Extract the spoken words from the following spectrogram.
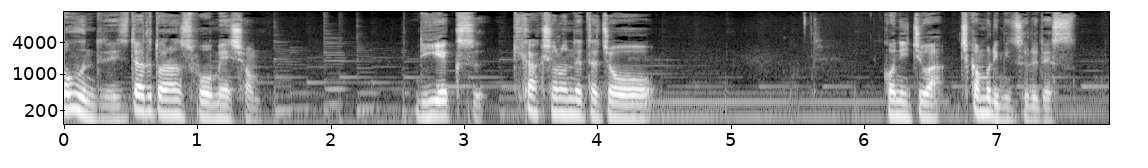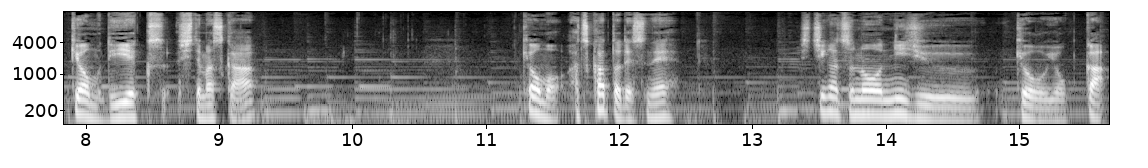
5分でデジタルトランスフォーメーション。DX 企画書のネタ帳。こんにちは近森光です。今日も DX してますか？今日も暑かったですね。7月の20今日4日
